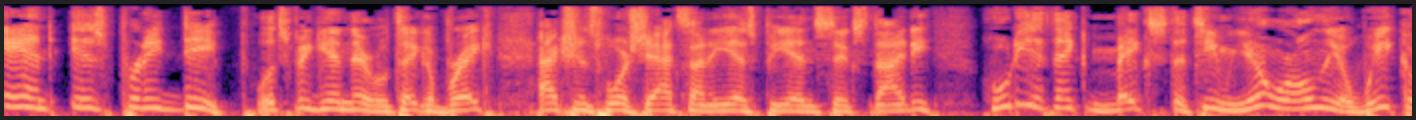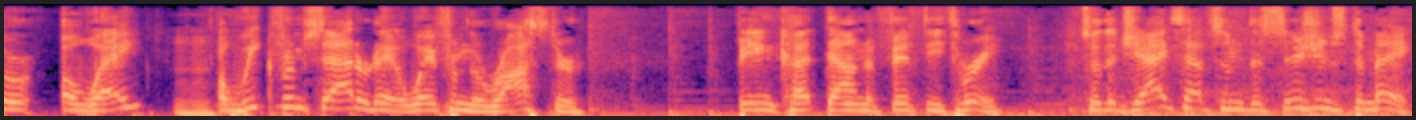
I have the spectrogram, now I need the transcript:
and is pretty deep. Let's begin there. We'll take a break. Action Sports Jax on ESPN 690. Who do you think makes the team? You know, we're only a week away, mm-hmm. a week from Saturday away from the roster being cut down to 53. So the Jags have some decisions to make.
